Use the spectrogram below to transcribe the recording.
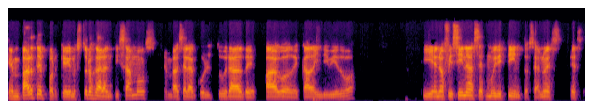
en parte porque nosotros garantizamos, en base a la cultura de pago de cada individuo, y en oficinas es muy distinto, o sea, no es, es,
